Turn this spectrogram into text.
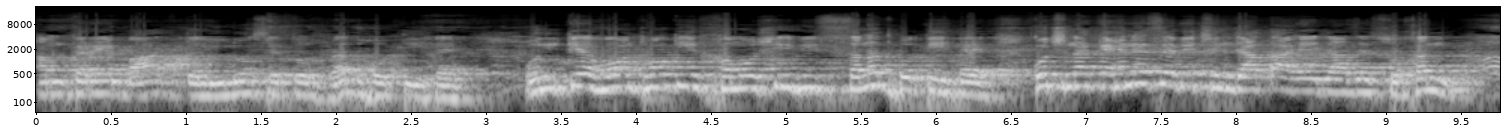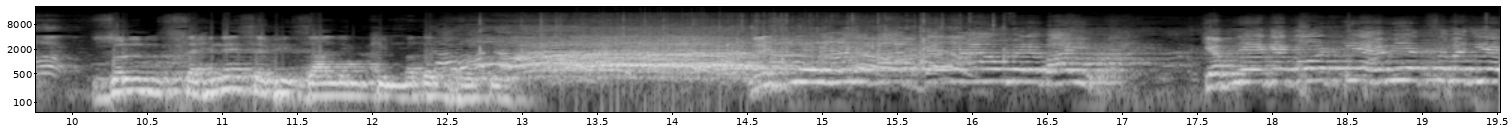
हम करें बात दलीलों से तो रद्द होती है। उनके होठों की खामोशी भी सनद होती है। कुछ न कहने से भी छिन जाता है जाजे सुखन। जुल्म सहने से भी जालिम की मदद होती है। मैं इसलिए यहाँ ये बात कहने आया हूँ मेरे भाई, कि अपने एक एक वोट की अहमियत समझिए,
